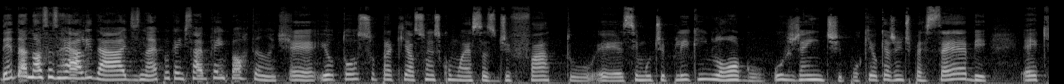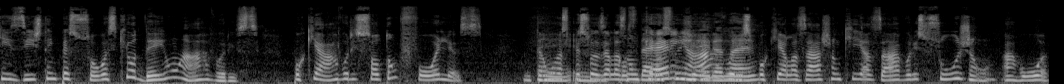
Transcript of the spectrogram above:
dentro das nossas realidades, né? Porque a gente sabe que é importante. É, eu torço para que ações como essas, de fato, se multipliquem logo, urgente, porque o que a gente percebe é que existem pessoas que odeiam árvores, porque árvores soltam folhas. Então, É, as pessoas é, elas não querem sujeira, árvores né? porque elas acham que as árvores sujam a rua.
